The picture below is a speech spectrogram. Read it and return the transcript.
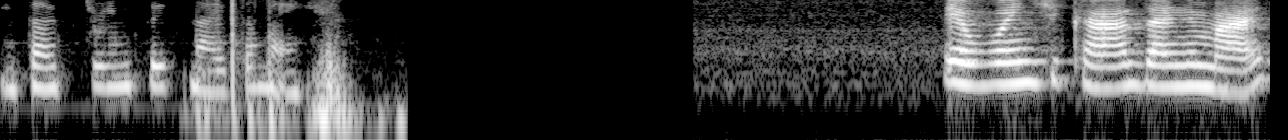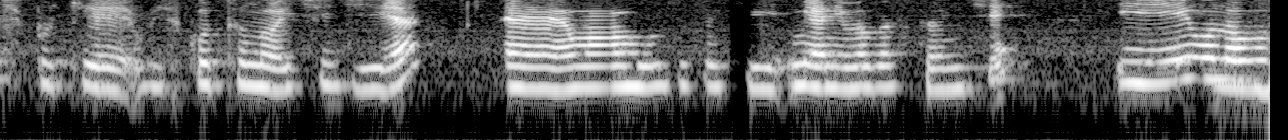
Então stream Sweet Night também. Eu vou indicar Dynamite, porque eu escuto noite e dia. É uma música que me anima bastante. E o novo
